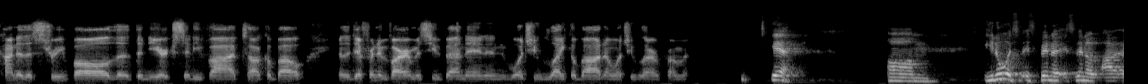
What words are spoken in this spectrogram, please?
kind of the street ball the, the new york city vibe talk about you know, the different environments you've been in and what you like about it and what you've learned from it yeah. Um you know it's, it's been a it's been a I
